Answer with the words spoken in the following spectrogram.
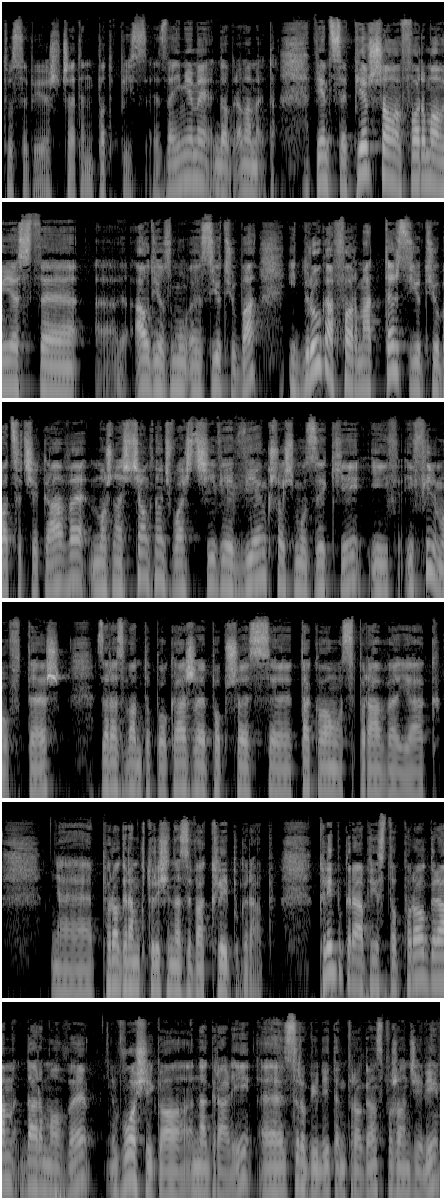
Tu sobie jeszcze ten podpis zajmiemy. Dobra, mamy to. Więc pierwszą formą jest e, audio z, z YouTube'a i druga forma też z YouTube'a, co ciekawe, można ściągnąć właściwie większość muzyki i, i filmów też. Zaraz Wam to pokażę poprzez e, taką sprawę jak e, program, który się nazywa ClipGrab. ClipGrab jest to program darmowy. Włosi go nagrali, zrobili ten program, sporządzili.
